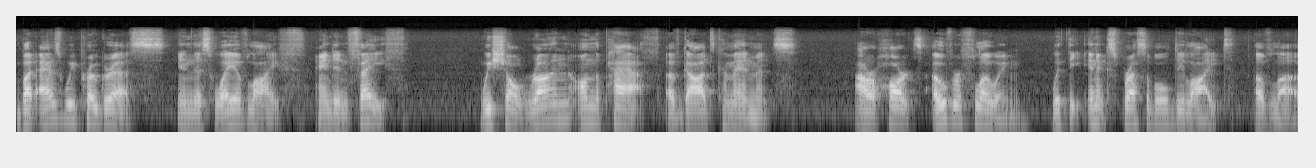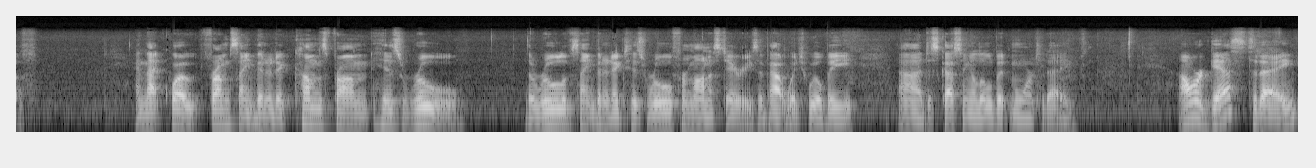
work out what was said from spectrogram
But as we progress in this way of life and in faith, we shall run on the path of God's commandments, our hearts overflowing with the inexpressible delight of love. And that quote from St. Benedict comes from his rule, the rule of St. Benedict, his rule for monasteries, about which we'll be uh, discussing a little bit more today. Our guest today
